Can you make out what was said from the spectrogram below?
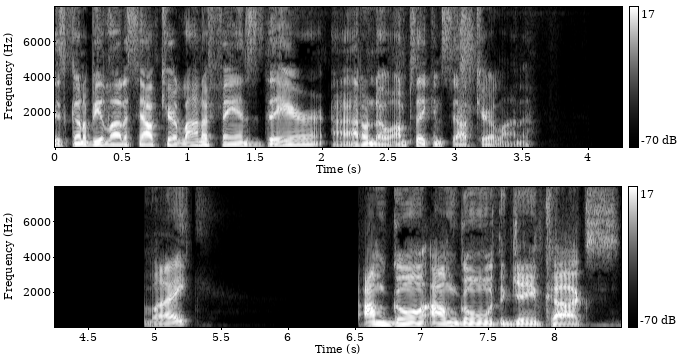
it's going to be a lot of South Carolina fans there. I don't know. I'm taking South Carolina. Mike? I'm going. I'm going with the Gamecocks.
